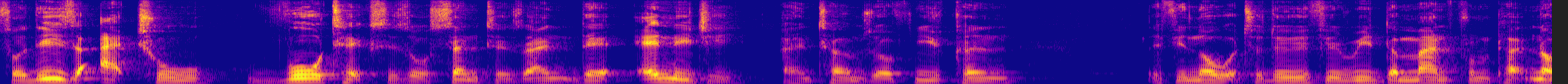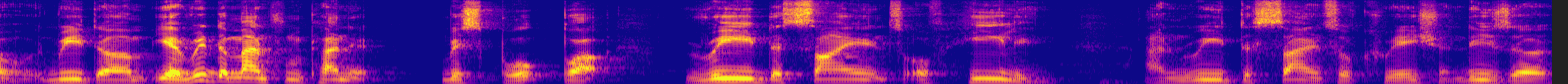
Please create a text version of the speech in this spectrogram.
So these are actual vortexes or centers and their energy in terms of you can, if you know what to do, if you read the man from planet, no, read, um, yeah, read the man from planet Rizq book, but read the science of healing and read The Science of Creation. These are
